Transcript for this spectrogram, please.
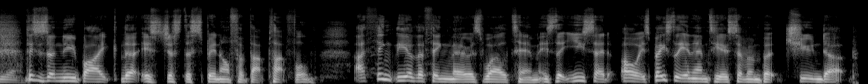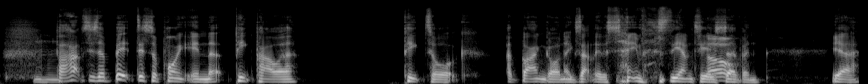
Yeah. This is a new bike that is just a spin off of that platform. I think the other thing though as well, Tim, is that you said, oh, it's basically an MT07 but tuned up. Mm-hmm. Perhaps it's a bit disappointing that peak power peak torque are bang on exactly the same as the MT07. Yeah.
